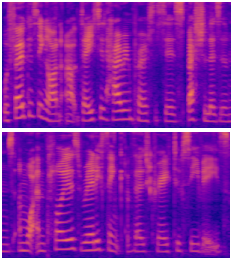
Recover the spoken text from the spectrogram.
We're focusing on outdated hiring processes, specialisms, and what employers really think of those creative CVs.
